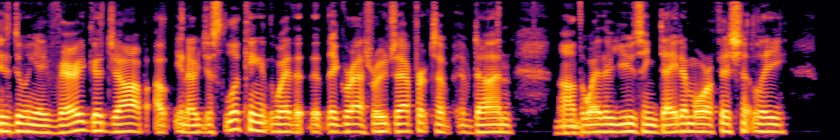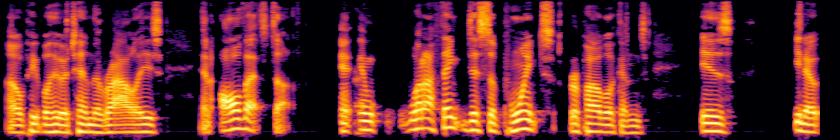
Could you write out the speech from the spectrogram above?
is doing a very good job. Of, you know, just looking at the way that the, the grassroots efforts have, have done, uh, mm-hmm. uh, the way they're using data more efficiently, uh, people who attend the rallies, and all that stuff. And, right. and what I think disappoints Republicans is you know,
